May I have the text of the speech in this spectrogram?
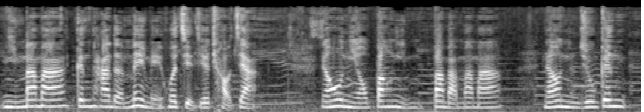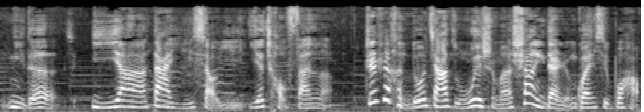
你妈妈跟她的妹妹或姐姐吵架，然后你要帮你爸爸妈妈，然后你就跟你的姨呀、大姨、小姨也吵翻了。这是很多家族为什么上一代人关系不好，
